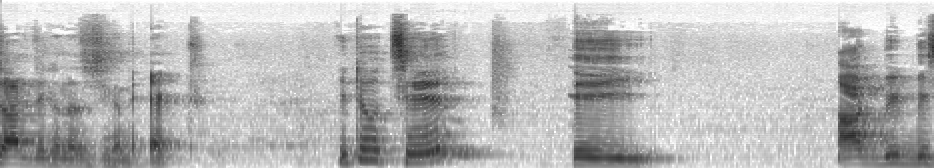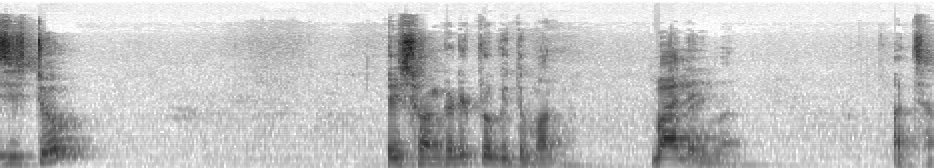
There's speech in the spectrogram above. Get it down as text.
চার যেখানে আছে সেখানে এক। এটা হচ্ছে এই আট বিট বিশিষ্ট এই সংখ্যাটির প্রকৃত মান বাইনারি মান। আচ্ছা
